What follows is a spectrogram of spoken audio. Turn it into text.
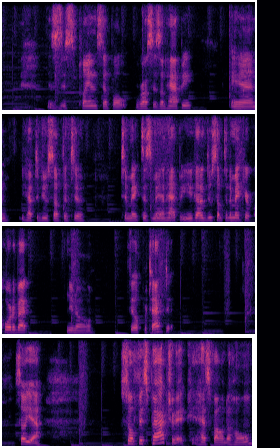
this is plain and simple. Russ is unhappy, and you have to do something to to make this man happy. You got to do something to make your quarterback, you know, feel protected. So yeah. So Fitzpatrick has found a home,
